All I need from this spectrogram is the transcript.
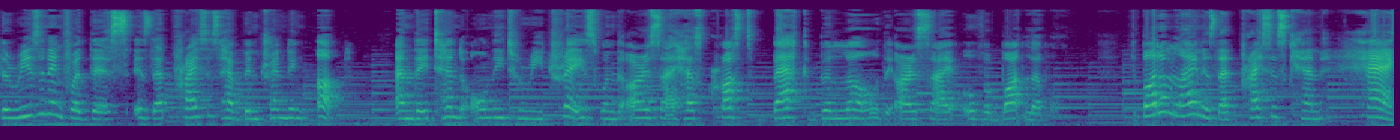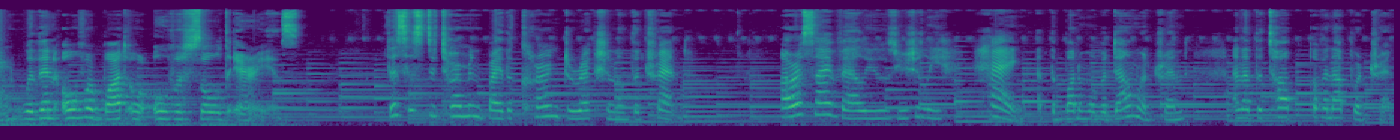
The reasoning for this is that prices have been trending up and they tend only to retrace when the RSI has crossed back below the RSI overbought level. The bottom line is that prices can hang within overbought or oversold areas. This is determined by the current direction of the trend. RSI values usually hang at the bottom of a downward trend and at the top of an upward trend.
